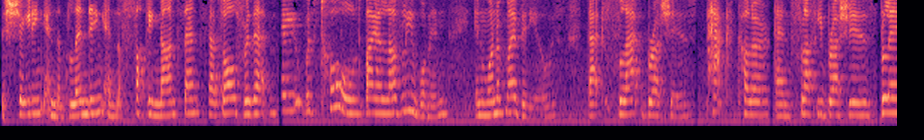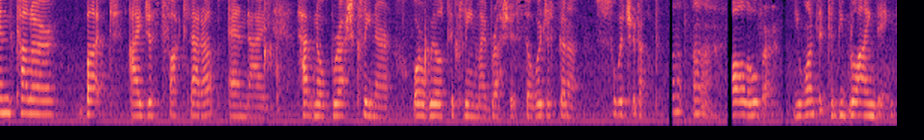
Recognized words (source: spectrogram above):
the shading and the blending and the fucking nonsense, that's all for them. I was told by a lovely woman in one of my videos that flat brushes, pack color, and fluffy brushes blend color, but I just fucked that up and I have no brush cleaner or will to clean my brushes, so we're just gonna switch it up. Uh-uh. All over. You want it to be blinding.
